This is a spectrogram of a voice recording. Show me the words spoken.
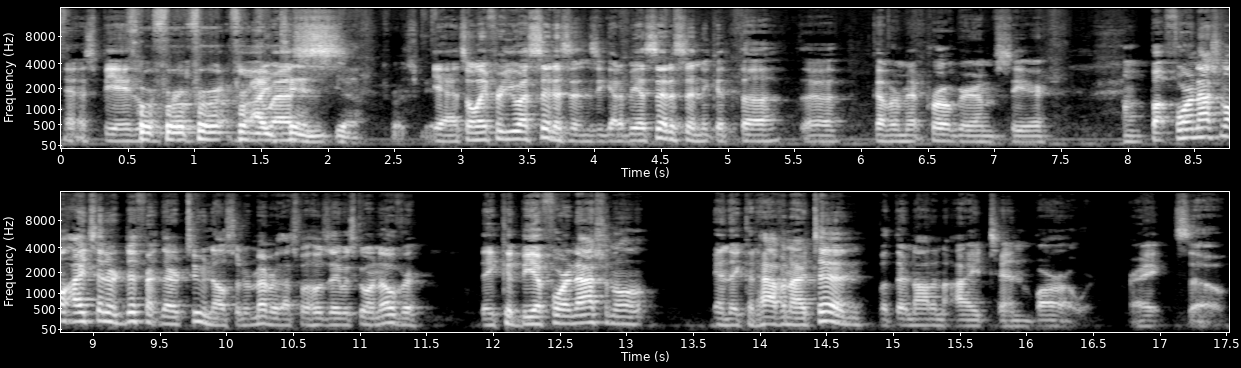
Yeah, SBA 's for for for, for. US. Yeah, for. Yeah, it's only for U.S. citizens. You got to be a citizen to get the, the government programs here. Um, but foreign national ITIN are different there too, Nelson. Remember, that's what Jose was going over. They could be a foreign national and they could have an ITIN, but they're not an ITIN borrower, right? So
